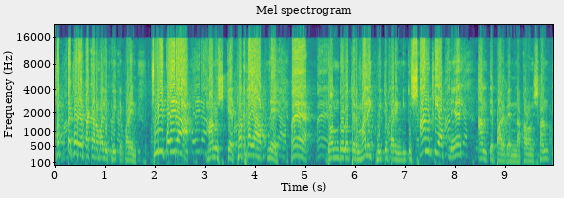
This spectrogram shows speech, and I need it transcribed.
হত্যা করে টাকার মালিক হইতে পারেন। চুরি কইরা মানুষকে ঠকায়া আপনি হ্যাঁ দ্বন্দ্বলতের মালিক হইতে পারেন কিন্তু শান্তি আপনি আনতে পারবেন না কারণ শান্তি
